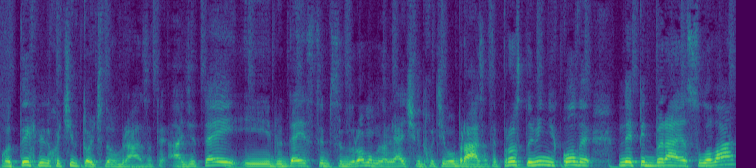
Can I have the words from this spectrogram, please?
От тих він хотів точно образити. А дітей і людей з цим синдромом навряд чи він хотів образити. Просто він ніколи не підбирає слова,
